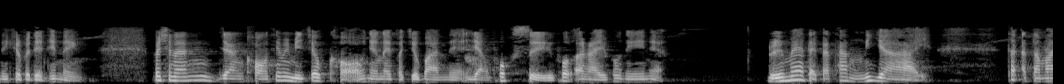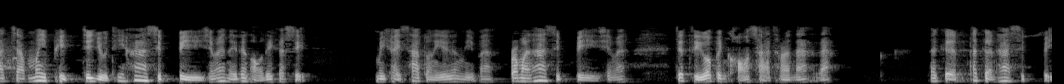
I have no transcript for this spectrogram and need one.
นี่คือประเด็นที่หนึ่งเพราะฉะนั้นอย่างของที่ไม่มีเจ้าของอย่างในปัจจุบันเนี่ย อย่างพวกสื่อพวกอะไรพวกนี้เนี่ย หรือแม้แต่กระทั่งนิยาย ถ้าอาตมาจำไม่ผิดจะอยู่ที่ห้าสิบปีใช่ไหมในเรื่องของลิขสิทธิ์มีใครทราบตรงนี้เรื่องนี้บ้างประมาณห้าสิบปีใช่ไหมจะถือว่าเป็นของสาธารณะแล้วถ้าเกินถ้าเกินห้าสิบปี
